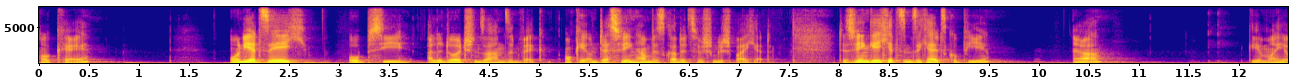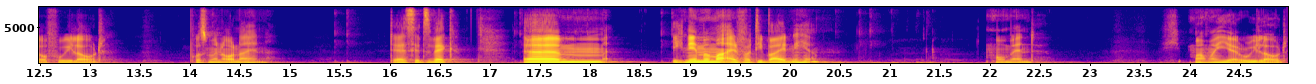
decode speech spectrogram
Okay. Und jetzt sehe ich, upsie, alle deutschen Sachen sind weg. Okay, und deswegen haben wir es gerade zwischengespeichert. Deswegen gehe ich jetzt in Sicherheitskopie. Ja, Gehe mal hier auf Reload. Wo ist mein Ordner hin? Der ist jetzt weg. Ähm, ich nehme mal einfach die beiden hier. Moment. Ich mach mal hier Reload.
